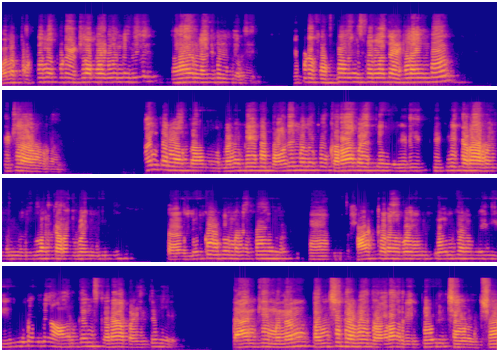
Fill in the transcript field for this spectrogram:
మన పుట్టినప్పుడు ఎట్లా బాడీ ఉన్నది క్లియర్ లైట్ ఉన్నది ఇప్పుడు ఫిఫ్టీ ఇయర్స్ తర్వాత ఎట్లా అయింది? ఇట్లా ఉన్నది దాని తర్వాత మనకి ఇది బాడీ మనకు ఖరాబ్ అయితే ఇది కిడ్నీ ఖరాబ్ అయింది లివర్ ఖరాబ్ అయింది. లేకుంటే మనకు హార్ట్ ఖరాబ్ అయింది బ్రెయిన్ ఖరాబ్ అయింది. ఏదైనా ఆర్గన్స్ ఖరాబ్ అయితే దానికి మనం పంచగవ్య ద్వారా రిపేర్ చేయవచ్చు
